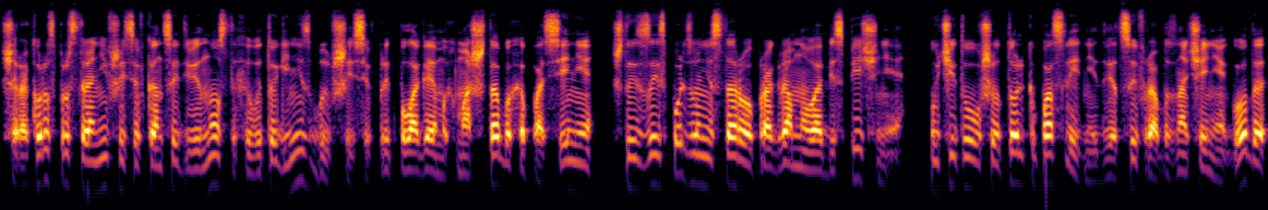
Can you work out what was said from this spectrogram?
Широко распространившееся в конце 90-х и в итоге не сбывшееся в предполагаемых масштабах опасения, что из-за использования старого программного обеспечения, учитывавшего только последние две цифры обозначения года,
